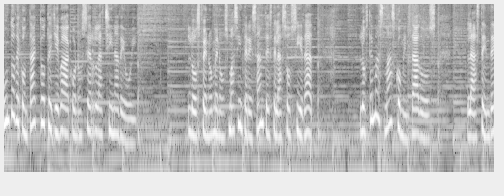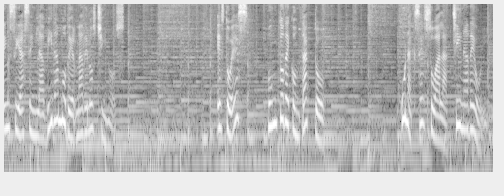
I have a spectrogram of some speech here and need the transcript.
Punto de Contacto te lleva a conocer la China de hoy, los fenómenos más interesantes de la sociedad, los temas más comentados, las tendencias en la vida moderna de los chinos. Esto es Punto de Contacto, un acceso a la China de hoy.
